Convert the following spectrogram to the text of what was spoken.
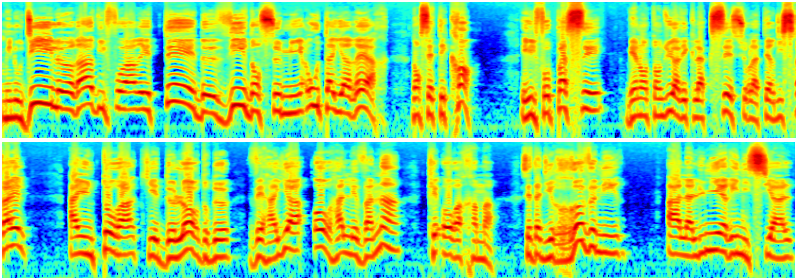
Mais nous dit le Rav, il faut arrêter de vivre dans ce mi'utayarer, dans cet écran. Et il faut passer, bien entendu, avec l'accès sur la terre d'Israël, à une Torah qui est de l'ordre de Vehaya or halevana ke orachama. C'est-à-dire revenir à la lumière initiale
